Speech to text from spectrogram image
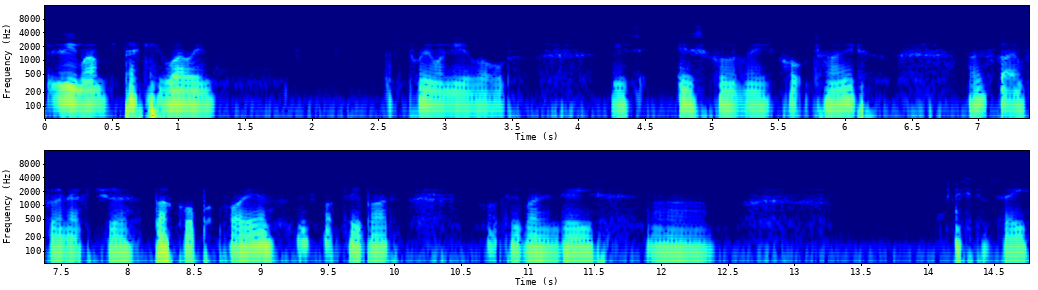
new man, Pecky Welling, 21 year old, he's is currently cup tied. I just got him for an extra backup player. It's not too bad, not too bad indeed. Um, as you can see,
